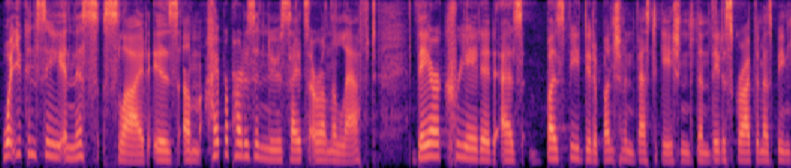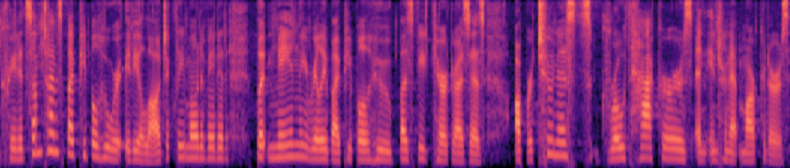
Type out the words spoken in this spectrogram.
What you can see in this slide is um, hyperpartisan news sites are on the left. They are created as BuzzFeed did a bunch of investigation into them. They described them as being created sometimes by people who were ideologically motivated, but mainly really by people who BuzzFeed characterized as opportunists, growth hackers, and internet marketers.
